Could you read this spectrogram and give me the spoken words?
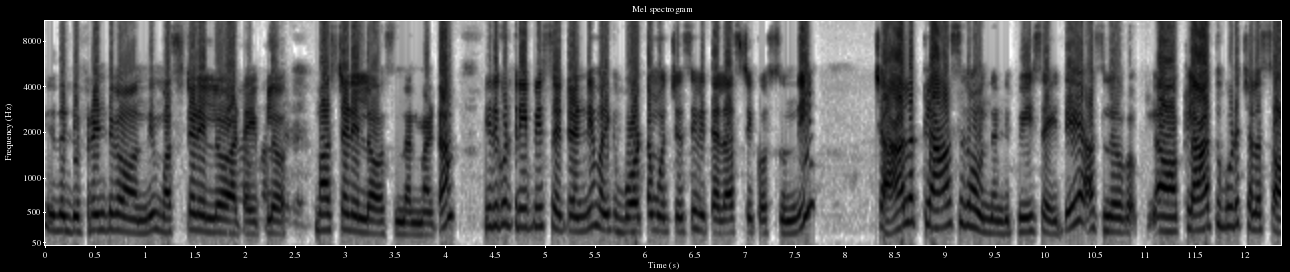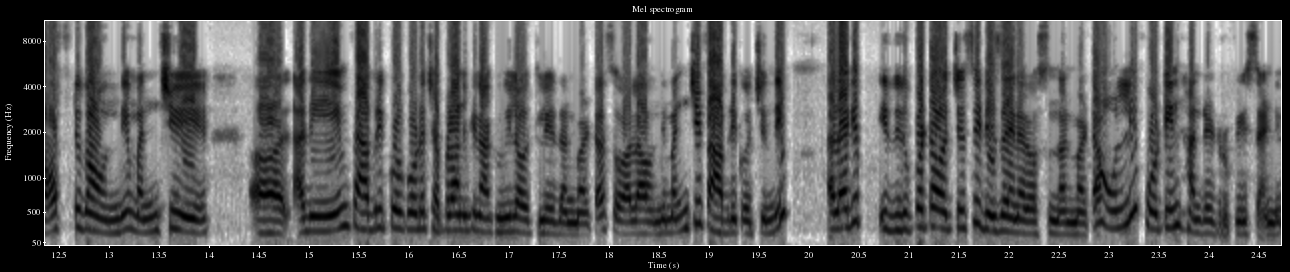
ఇది డిఫరెంట్గా ఉంది. మస్టర్డ్ ఎల్లో ఆ టైప్లో మస్టర్డ్ ఎల్లో వస్తుంది అనమాట ఇది కూడా త్రీ పీస్ సెట్ అండి. మనకి బాటమ్ వచ్చేసి విత్ ఎలాస్టిక్ వస్తుంది. చాలా క్లాస్గా ఉందండి పీస్ అయితే. అసలు క్లాత్ కూడా చాలా సాఫ్ట్గా ఉంది. మంచి అది ఏం ఫ్యాబ్రిక్ కూడా చెప్పడానికి నాకు వీలు అవుతలేదు అనమాట సో అలా ఉంది. మంచి ఫ్యాబ్రిక్ వచ్చింది. అలాగే ఇది దుపట్టా వచ్చేసి డిజైనర్ వస్తుంది అనమాట ఓన్లీ ఫోర్టీన్ హండ్రెడ్ రూపీస్ అండి.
